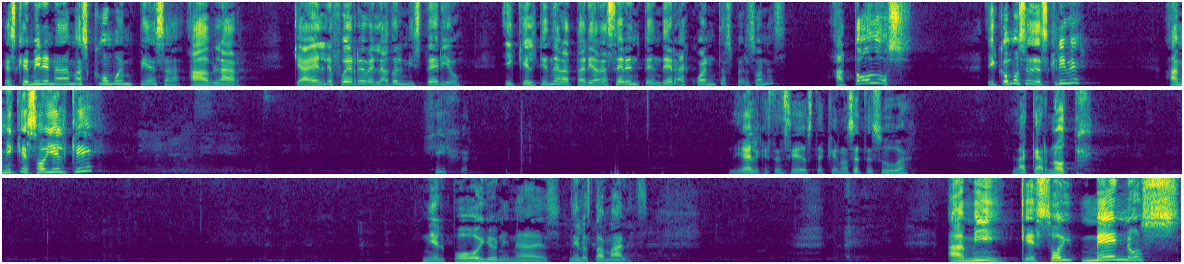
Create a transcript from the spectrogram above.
es que mire nada más cómo empieza a hablar, que a él le fue revelado el misterio y que él tiene la tarea de hacer entender a cuántas personas, a todos. ¿Y cómo se describe? A mí que soy el qué? Hija. Dígale que está encima de usted que no se te suba la carnota. Ni el pollo, ni nada de eso, ni los tamales. A mí, que soy menos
